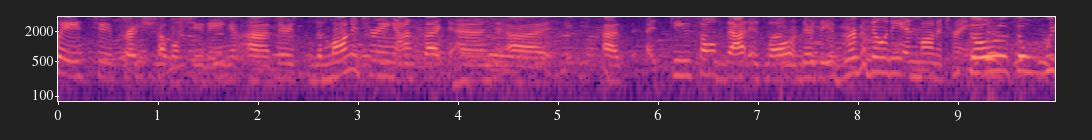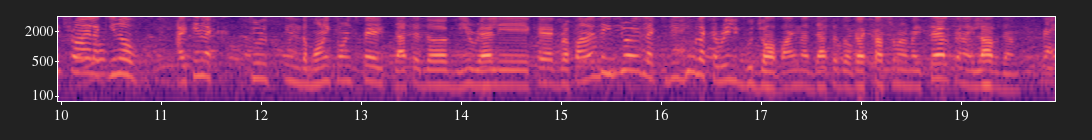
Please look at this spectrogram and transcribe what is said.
ways to approach troubleshooting. Uh, there's the monitoring aspect and uh, Uh, do you solve that as well? There's the observability and monitoring. So, so we try like you know, I think like tools in the monitoring space, Datadog, New Relic, uh, Grafana, they do like they do like a really good job. I'm a Datadog like, customer myself, and I love them. right.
